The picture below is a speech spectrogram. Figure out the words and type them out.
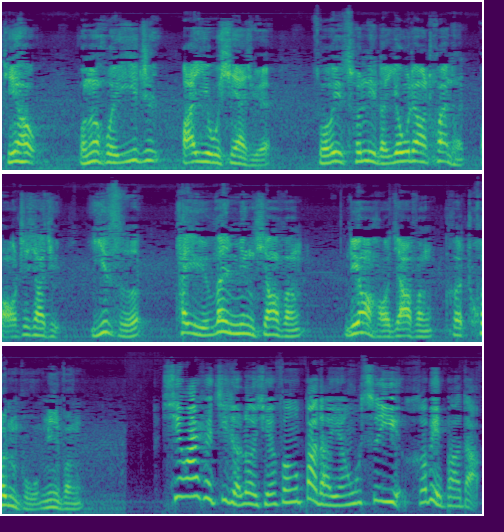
今后我们会一直把义务献血作为村里的优良传统保持下去，以此培育文明乡风、良好家风和淳朴民风。新华社记者骆学峰，报道员吴思玉，河北报道。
